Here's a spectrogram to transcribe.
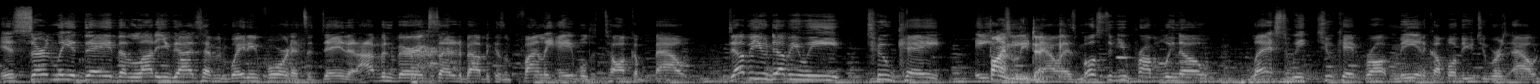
is certainly a day that a lot of you guys have been waiting for, and it's a day that I've been very excited about because I'm finally able to talk about WWE 2K18. Finally, Now, as most of you probably know, last week 2K brought me and a couple other YouTubers out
